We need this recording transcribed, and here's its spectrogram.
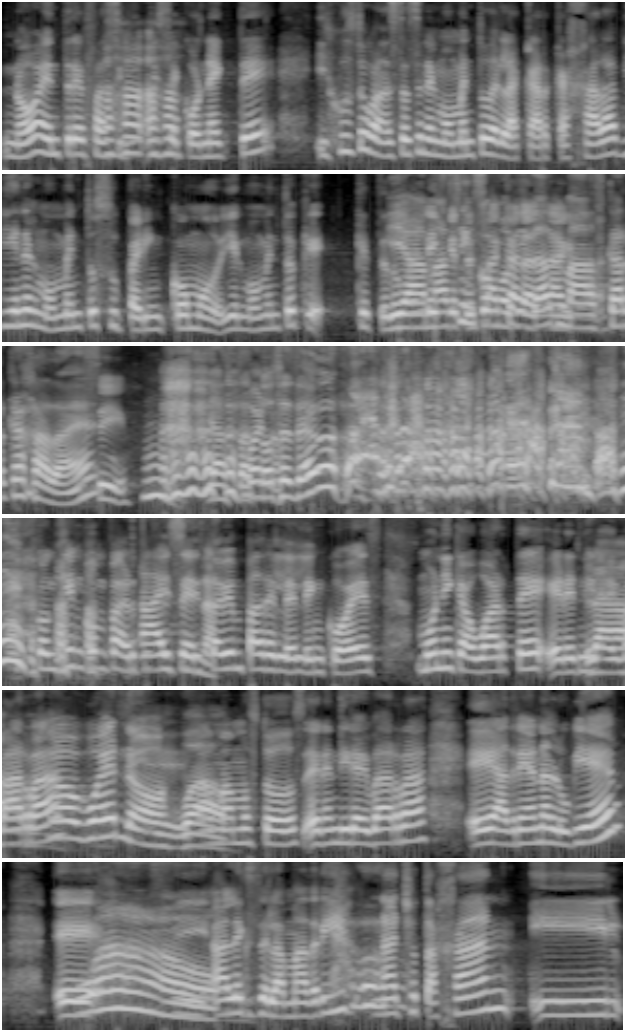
no entre fácilmente y se conecte y justo cuando estás en el momento de la carcajada viene el momento súper incómodo y el momento que, que te Y duele, a más que te saca la incomodidad, lágrima. más carcajada, ¿eh? Sí. Ya está. Entonces, de... ¿Con quién compartes Ay, sí, escena? está bien padre el elenco. Es Mónica Huarte, Erendira La- Ibarra. No, bueno. Sí, Wow. Amamos todos. Erendira Ibarra, eh, Adriana Lubier, eh, Wow. sí, Alex de la Madrid, Nacho Taján y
